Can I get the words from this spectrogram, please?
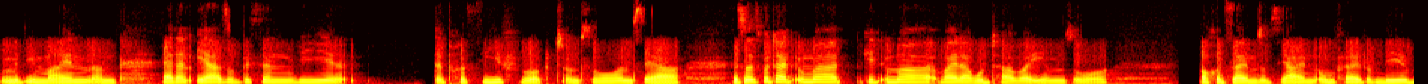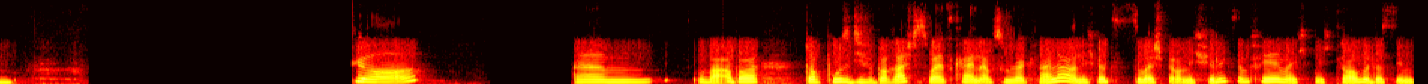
mit ihm meinen und er dann eher so ein bisschen wie depressiv wirkt und so und sehr, also es wird halt immer, geht immer weiter runter bei ihm so, auch in seinem sozialen Umfeld und Leben. Ja. Ähm, war aber doch positiv überrascht. Es war jetzt kein absoluter Knaller und ich würde es zum Beispiel auch nicht Felix empfehlen, weil ich nicht glaube, dass ihm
